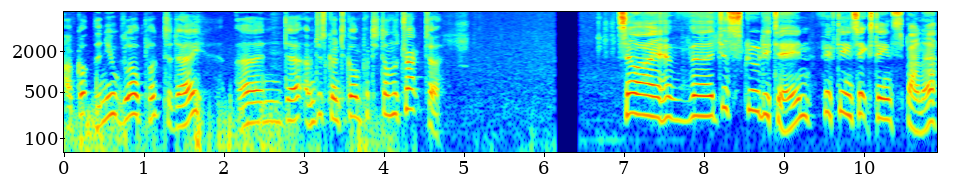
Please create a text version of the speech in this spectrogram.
I've got the new glow plug today and uh, I'm just going to go and put it on the tractor. So I have uh, just screwed it in, 15 16 spanner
